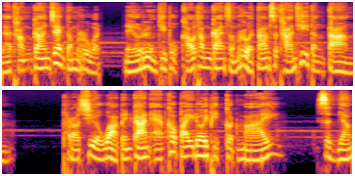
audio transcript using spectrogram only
และทำการแจ้งตำรวจ ในเรื่องที่พวกเขาทำการสำรวจตามสถานที่ต่างๆ เพราะเชื่อว่าเป็นการแอบเข้าไปโดยผิดกฎหมาย ซึ่งยัง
